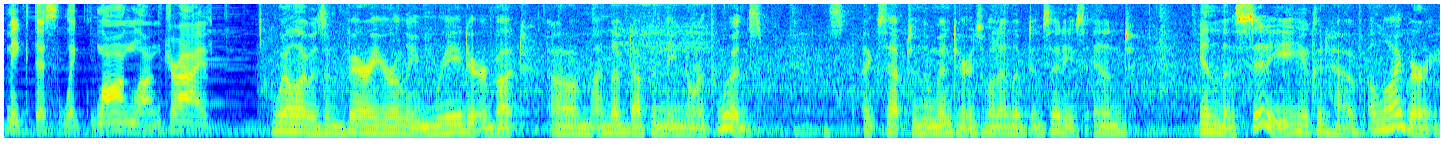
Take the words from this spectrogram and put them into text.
make this like long, long drive. Well, I was a very early reader, but um, I lived up in the North Woods, except in the winters when I lived in cities. And in the city, you could have a library.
